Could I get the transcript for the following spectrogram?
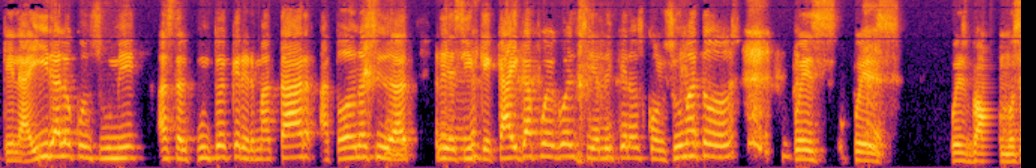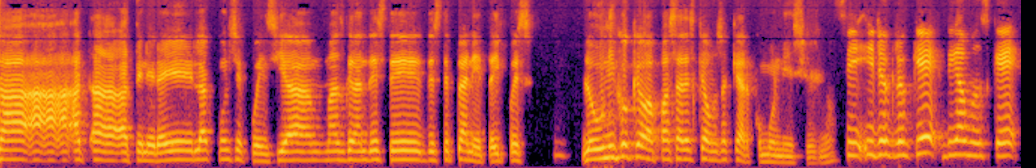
que la ira lo consume hasta el punto de querer matar a toda una ciudad y decir que caiga fuego del cielo y que los consuma a todos, pues, pues, pues vamos a, a, a, tener eh, la consecuencia más grande de este, de este planeta y pues lo único que va a pasar es que vamos a quedar como necios, ¿no? Sí, y yo creo que, digamos que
